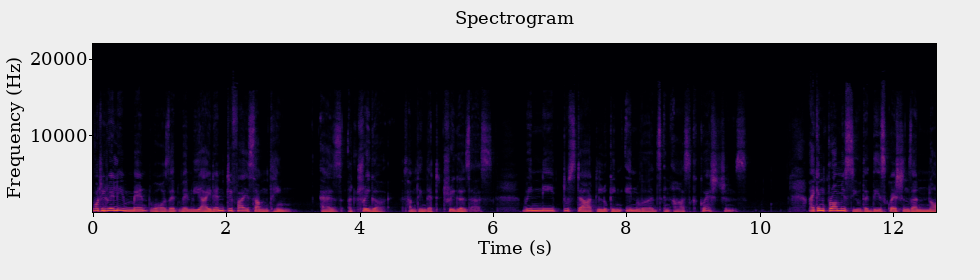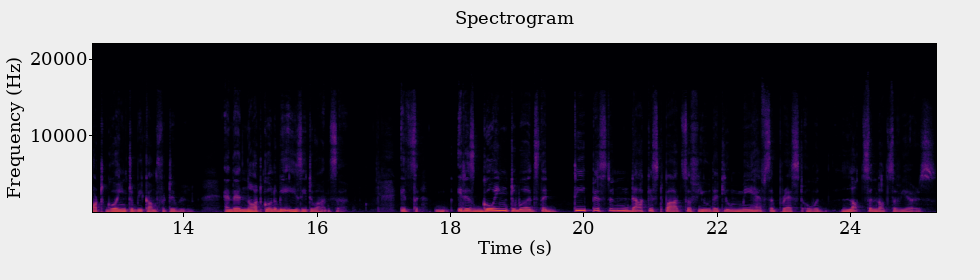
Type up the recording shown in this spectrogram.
What he really meant was that when we identify something as a trigger, something that triggers us, we need to start looking inwards and ask questions. I can promise you that these questions are not going to be comfortable. and they're not going to be easy to answer. It's, it is going towards the deepest and darkest parts of you that you may have suppressed over lots and lots of years.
